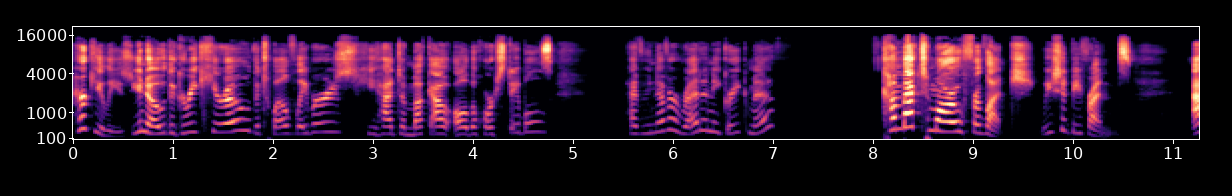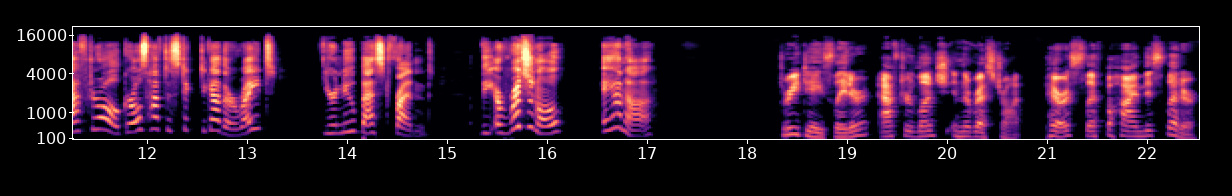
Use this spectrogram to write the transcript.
Hercules, you know, the Greek hero, the 12 labors, he had to muck out all the horse stables. Have you never read any Greek myth? Come back tomorrow for lunch. We should be friends. After all, girls have to stick together, right? Your new best friend. The original Anna. Three days later, after lunch in the restaurant, Paris left behind this letter,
